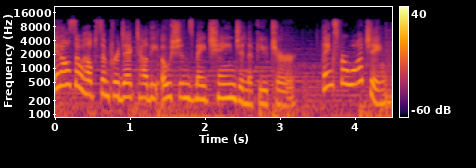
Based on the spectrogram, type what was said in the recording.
It also helps them predict how the oceans may change in the future. Thanks for watching!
